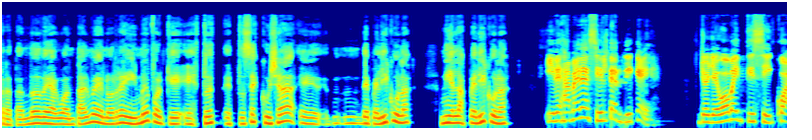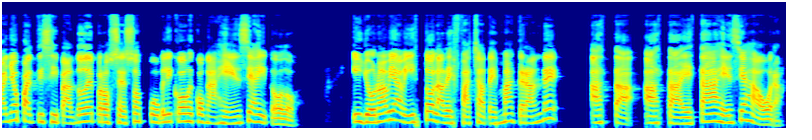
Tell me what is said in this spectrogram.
tratando de aguantarme, de no reírme, porque esto, esto se escucha eh, de película, ni en las películas y déjame decirte, Enrique, yo llevo 25 años participando de procesos públicos con agencias y todo. Y yo no había visto la desfachatez más grande hasta, hasta estas agencias ahora.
